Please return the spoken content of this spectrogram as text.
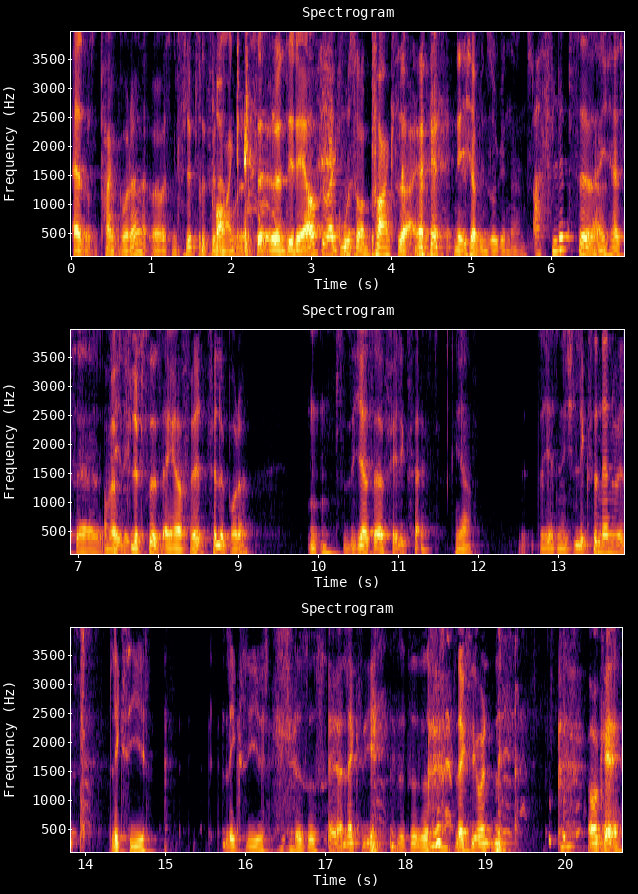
Also, das ist ein Punk, oder? Oder was ist ein Flipse So für ein Punk. Ist der oder in DDR aufgewachsen? Muss man Punk sein. nee, ich habe ihn so genannt. Ah, Flipse. Eigentlich heißt er Aber Felix. Flipse ist eher Phil- Philipp, oder? Bist du sicher, dass er Felix heißt? Ja. Sicher, dass du nicht Lixe nennen willst? Lixi. Lixi ist es. Ja, Lexi. Das ist es. Lexi unten. Okay,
